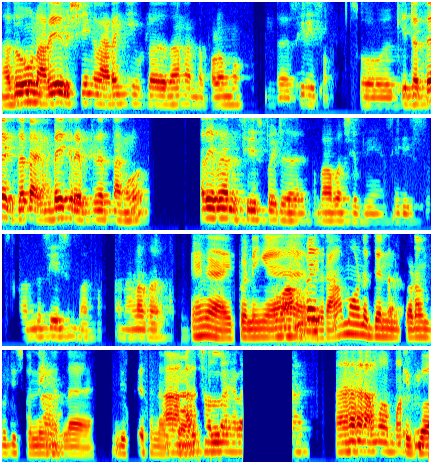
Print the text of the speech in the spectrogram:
அதுவும் நிறைய விஷயங்கள் அடங்கி உள்ளதுதான் அந்த படமும் இந்த சீரீஸும். ஸோ கிட்டத்தட்ட எக்ஸாக்டா அம்பேத்கர் எப்படி எடுத்தாங்களோ அதே மாதிரி அந்த சீரிஸ் போயிட்டு தான் இருக்கு. பாபா ஷேப் சீரிஸ். அந்த சீரிஸும் அது நல்லா தான் இருக்கும். ஏங்க இப்ப நீங்க ராமானுஜன் படம் பத்தி சொன்னீங்கல்ல டிஸ்கஷன் அது சொல்லுங்களேன். ஆ, ஆமா ஆமா இப்போ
